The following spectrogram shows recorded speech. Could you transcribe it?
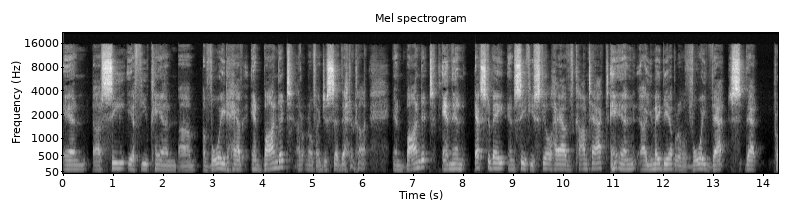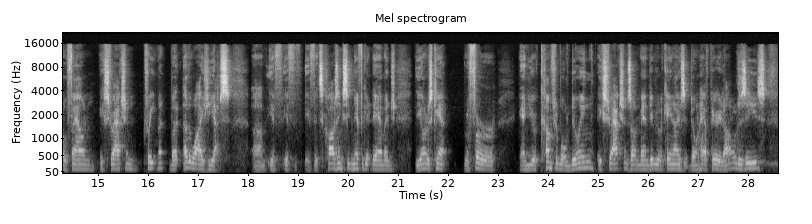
and uh, see if you can um, avoid have and bond it. I don't know if I just said that or not. And bond it, and then extubate and see if you still have contact, and uh, you may be able to avoid that that profound extraction treatment. But otherwise, yes, um, if if if it's causing significant damage, the owners can't refer and you're comfortable doing extractions on mandibular canines that don't have periodontal disease,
